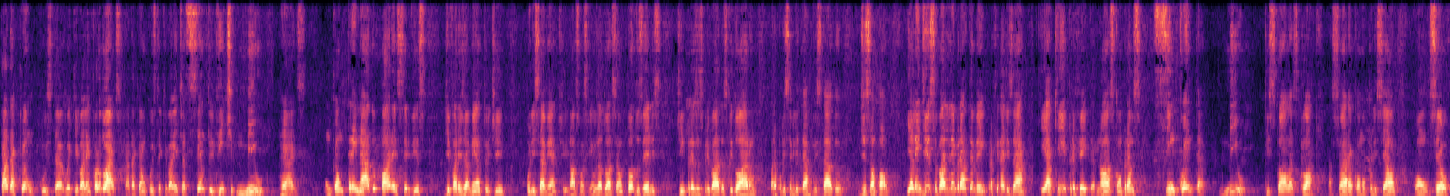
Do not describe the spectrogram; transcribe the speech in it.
cada cão custa o equivalente, foram doados, cada cão custa o equivalente a 120 mil reais. Um cão treinado para esse serviço de farejamento, de policiamento, e nós conseguimos a doação, todos eles de empresas privadas que doaram para a Polícia Militar do Estado de São Paulo. E além disso, vale lembrar também, para finalizar, que aqui, prefeita, nós compramos 50 mil pistolas Glock. A senhora, como policial, com seu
